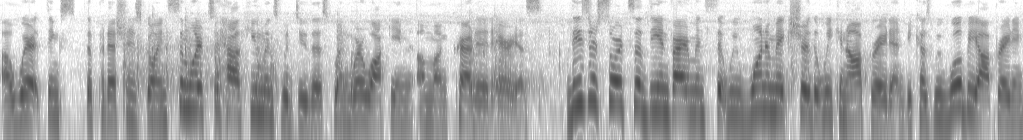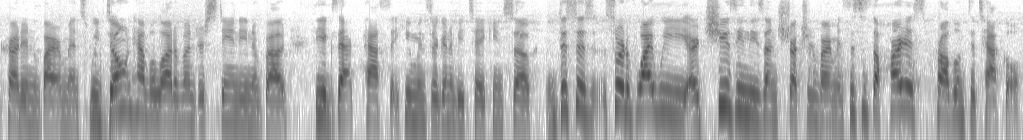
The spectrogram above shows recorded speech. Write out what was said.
uh, where it thinks the pedestrian is going, similar to how humans would do this when we're walking among crowded areas. These are sorts of the environments that we want to make sure that we can operate in because we will be operating in crowded environments. We don't have a lot of understanding about the exact paths that humans are going to be taking. So this is sort of why we are choosing these unstructured environments. This is the hardest problem to tackle,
